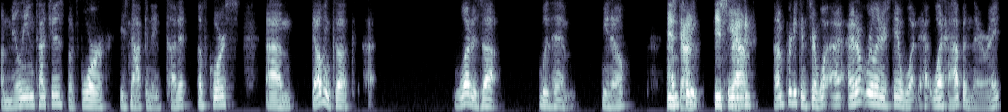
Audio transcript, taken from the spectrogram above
a million touches, but four is not going to cut it, of course. Um, Dalvin Cook, uh, what is up with him? You know, He's I'm done. pretty- He's yeah. I'm pretty concerned. What I, I don't really understand what what happened there, right?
